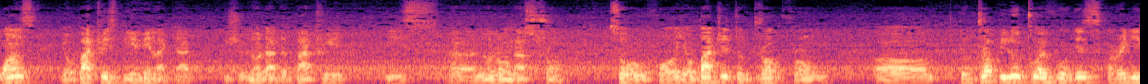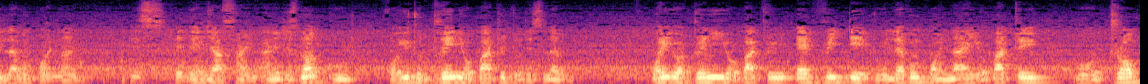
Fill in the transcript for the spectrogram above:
Once your battery is behaving like that, you should know that the battery is uh, no longer strong. So for your battery to drop from uh, to drop below 12 volt, this is already 11.9 is a danger sign. And it is not good for you to drain your battery to this level. When you are draining your battery every day to 11.9, your battery will drop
